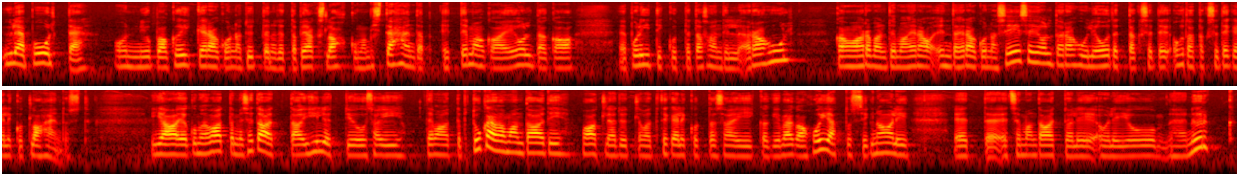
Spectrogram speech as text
üle poolte on juba kõik erakonnad ütelnud, et ta peaks lahkuma, mis tähendab, et temaga ei olda ka poliitikute tasandil rahul ka ma arvan, tema era, enda erakonna sees ei olda rahul ja oodatakse, oodatakse tegelikult lahendust. Ja, ja kui me vaatame seda, et ta hiljuti ju sai, tema ütleb tugeva mandaadi, vaatlejad ütlevad, tegelikult ta sai ikkagi väga hoiatussignaali, et, et see mandaat oli, oli ju eh, nõrk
